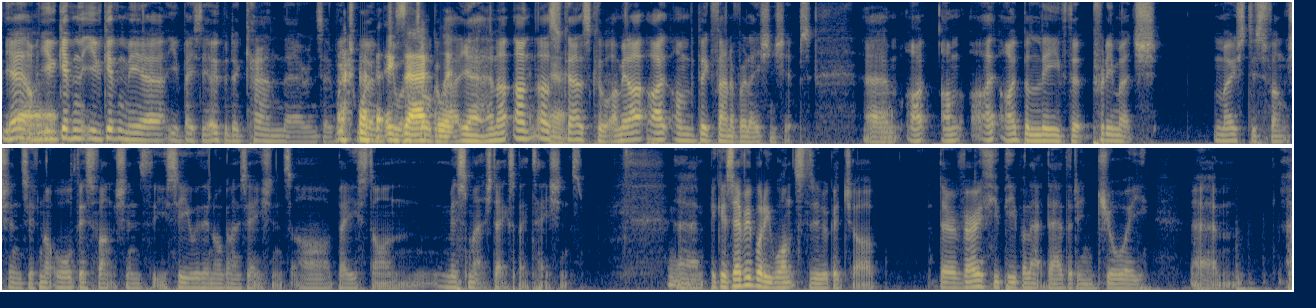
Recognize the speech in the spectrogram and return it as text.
Yeah, I mean, you've uh, given you've given me a you've basically opened a can there and said which worm do exactly. you want to talk about? Yeah, and I, I, that's yeah. that's cool. I mean, I, I am a big fan of relationships. Um, I I'm, I I believe that pretty much most dysfunctions, if not all dysfunctions, that you see within organisations are based on mismatched expectations. Mm. Um, because everybody wants to do a good job. There are very few people out there that enjoy um, uh,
